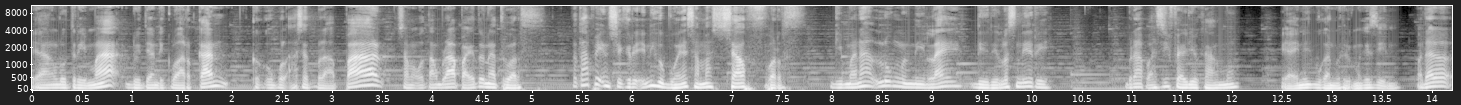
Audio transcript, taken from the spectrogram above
yang lu terima, duit yang dikeluarkan, kekumpul aset berapa, sama utang berapa itu net worth. Tetapi insecure ini hubungannya sama self worth. Gimana lu menilai diri lu sendiri? Berapa sih value kamu? ya ini bukan review magazine padahal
